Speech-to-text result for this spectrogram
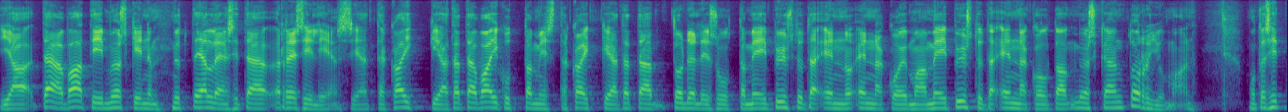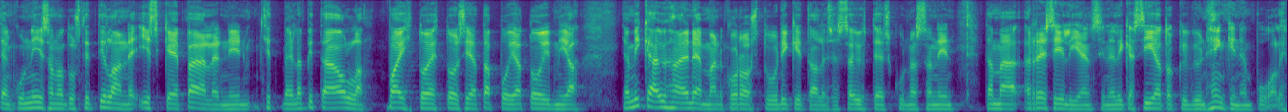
Ja tämä vaatii myöskin nyt jälleen sitä resilienssiä, että kaikkia tätä vaikuttamista, kaikkea tätä todellisuutta me ei pystytä ennakoimaan, me ei pystytä ennakolta myöskään torjumaan – mutta sitten kun niin sanotusti tilanne iskee päälle, niin sitten meillä pitää olla vaihtoehtoisia tapoja toimia. Ja mikä yhä enemmän korostuu digitaalisessa yhteiskunnassa, niin tämä resilienssin eli sietokyvyn henkinen puoli.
